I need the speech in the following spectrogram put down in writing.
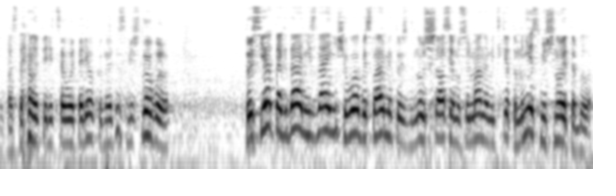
и поставила перед собой тарелку, но это смешно было. То есть я тогда, не зная ничего об исламе, то есть ну, считался мусульманом этикетом, мне смешно это было.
